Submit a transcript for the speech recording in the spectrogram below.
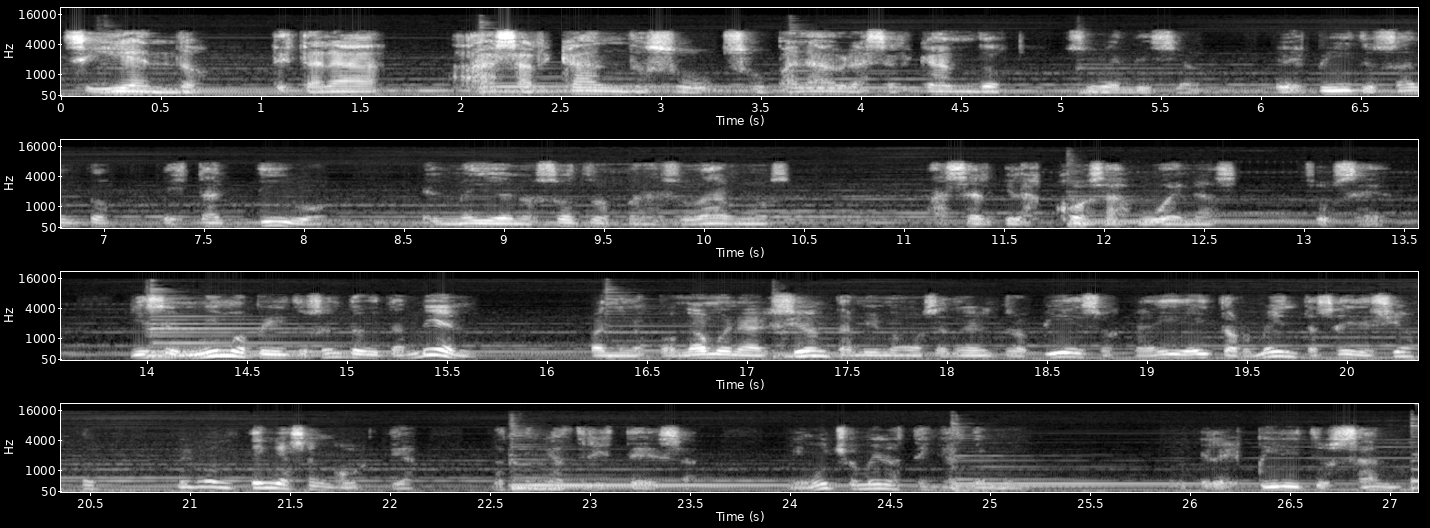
siguiendo, te estará acercando su, su palabra, acercando su bendición. El Espíritu Santo está activo en medio de nosotros para ayudarnos hacer que las cosas buenas sucedan. Y es el mismo Espíritu Santo que también cuando nos pongamos en acción también vamos a tener tropiezos, caídas, hay tormentas, hay desiertos, pero no tengas angustia, no tengas tristeza, ni mucho menos tengas temor, porque el Espíritu Santo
